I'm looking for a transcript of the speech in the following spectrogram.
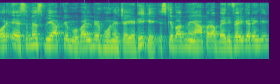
और एसएमएस भी आपके मोबाइल में होने चाहिए, ठीक है? इसके बाद में यहाँ पर आप वेरीफाई करेंगे।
